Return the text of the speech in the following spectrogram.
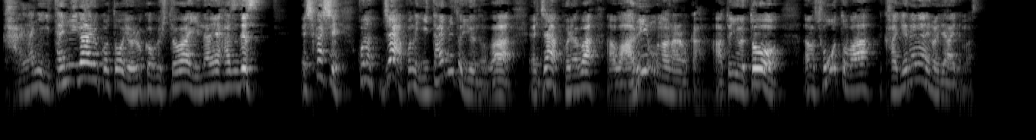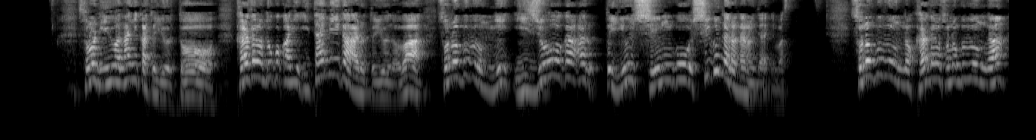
体に痛みがあることを喜ぶ人はいないはずです。しかし、この、じゃあ、この痛みというのは、じゃあ、これは悪いものなのか？というと、そうとは限らないのであります。その理由は何かというと、体のどこかに痛みがあるというのは、その部分に異常があるという信号、シグナルなのであります。その部分の、体のその部分が、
